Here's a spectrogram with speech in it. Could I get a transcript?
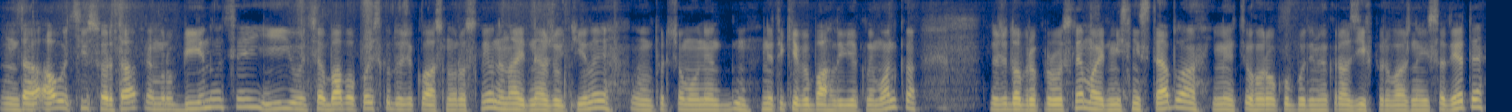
Да, а оці сорта, прям рубін оцей і оця баба польська дуже класно росли, вони навіть не жовтіли, причому вони не такі вибагливі, як лимонка. Дуже добре проросли, мають міцні стебла, і ми цього року будемо якраз їх переважно і садити.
